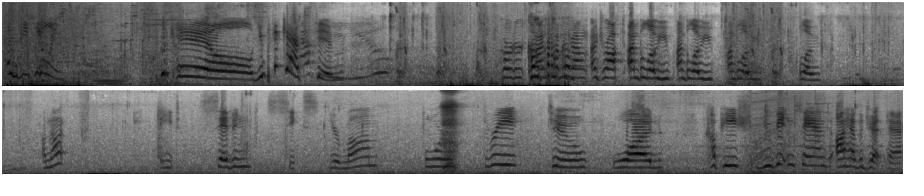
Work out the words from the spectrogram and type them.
Oh, he's healing. Good kill. You pickaxed him. Carter, Come, I'm come, coming come. down. I dropped. I'm below you. I'm below you. I'm below you. Below you. I'm not. Eight, seven, six. Your mom. Four, three, two, one. Capiche? You get in sand. I have a jetpack.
